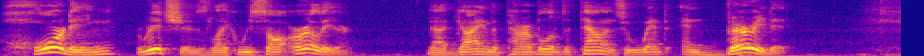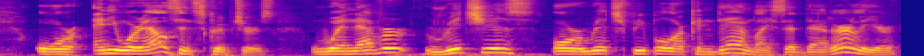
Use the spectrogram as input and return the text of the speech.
hoarding riches, like we saw earlier. That guy in the parable of the talents who went and buried it. Or anywhere else in scriptures, whenever riches or rich people are condemned, I said that earlier,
